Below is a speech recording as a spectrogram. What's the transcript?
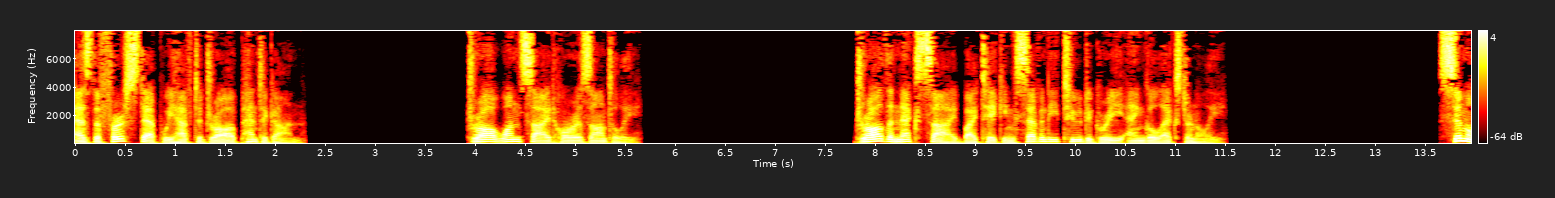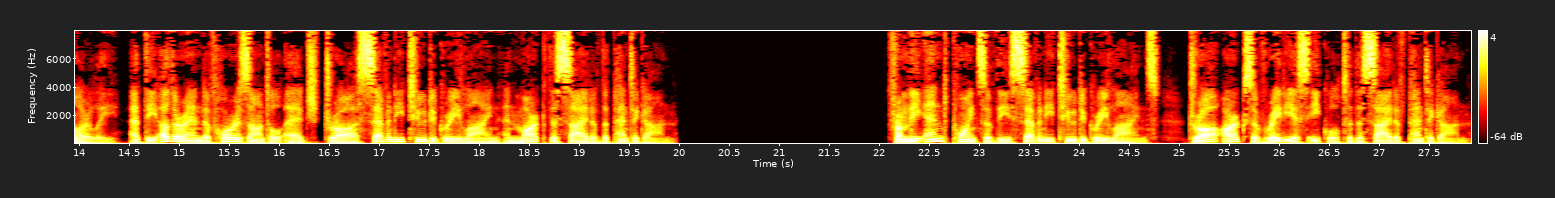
As the first step we have to draw a pentagon. Draw one side horizontally. Draw the next side by taking 72 degree angle externally. Similarly, at the other end of horizontal edge draw a 72 degree line and mark the side of the pentagon. From the end points of these 72 degree lines, draw arcs of radius equal to the side of pentagon.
